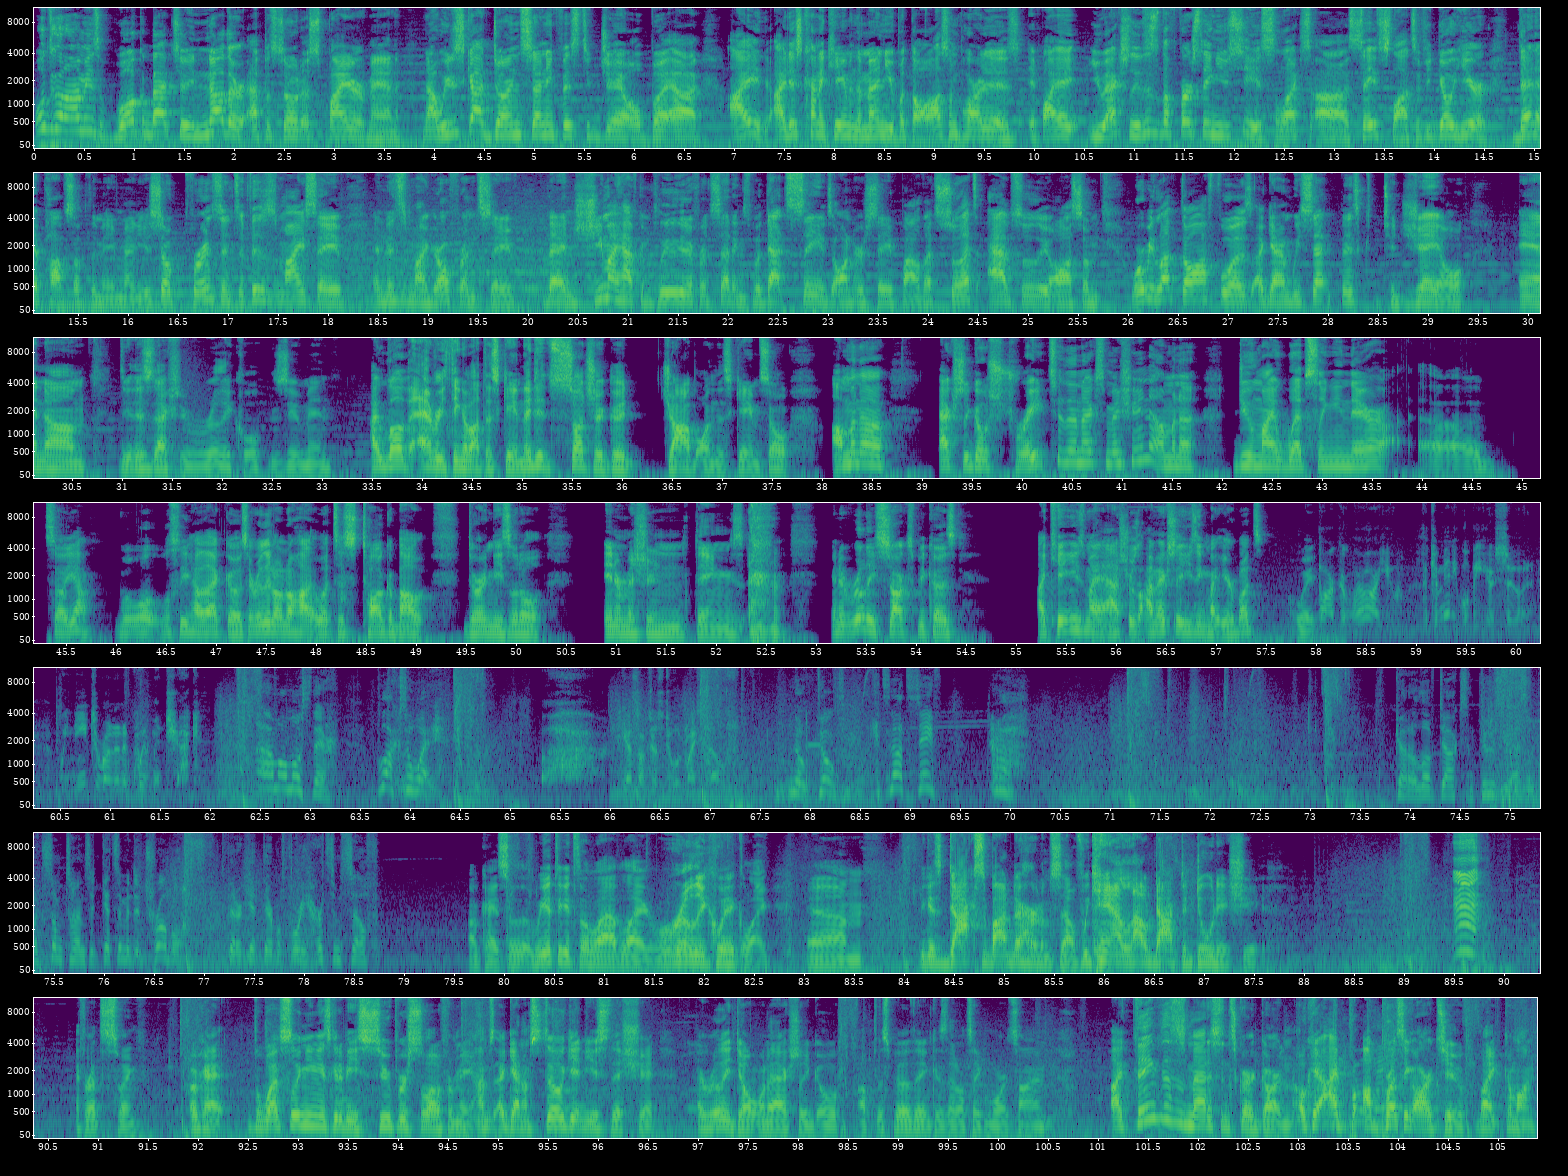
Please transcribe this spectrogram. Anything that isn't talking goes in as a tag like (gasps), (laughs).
What's going on, homies? Welcome back to another episode of Spider-Man. Now, we just got done sending Fisk to jail, but uh, I I just kind of came in the menu, but the awesome part is, if I, you actually, this is the first thing you see, is select uh, save slots. If you go here, then it pops up the main menu. So, for instance, if this is my save, and this is my girlfriend's save, then she might have completely different settings, but that saves on her save file. That's So that's absolutely awesome. Where we left off was, again, we sent Fisk to jail, and, um, dude, this is actually really cool. Zoom in. I love everything about this game. They did such a good job on this game. So I'm gonna actually go straight to the next mission. I'm gonna do my web slinging there. Uh, so yeah, we'll, we'll we'll see how that goes. I really don't know how what to talk about during these little intermission things, (laughs) and it really sucks because I can't use my Astros. I'm actually using my earbuds. Oh wait. Parker, where are you? The committee will be here soon. We need to run an equipment check. I'm almost there. Blocks away. Guess I'll just do it myself. No, don't. It's not safe. Ugh. Gotta love Doc's enthusiasm, but sometimes it gets him into trouble. Better get there before he hurts himself. Okay, so we have to get to the lab like really quick, like, um, because Doc's about to hurt himself. We can't allow Doc to do this shit. I forgot to swing. Okay, the web slinging is gonna be super slow for me. I'm again, I'm still getting used to this shit. I really don't want to actually go up this building because that'll take more time. I think this is Madison Square Garden. Okay, I, I'm pressing R2. Like, come on.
